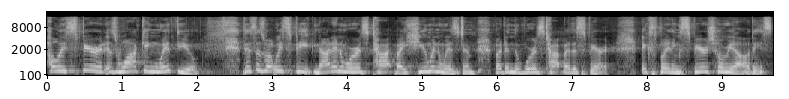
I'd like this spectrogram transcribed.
Holy Spirit is walking with you. This is what we speak, not in words taught by human wisdom, but in the words taught by the Spirit, explaining spiritual realities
